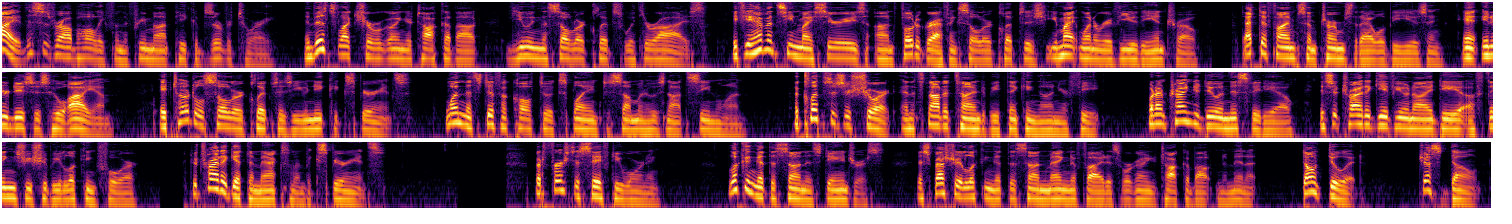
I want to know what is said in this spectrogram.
Hi, this is Rob Hawley from the Fremont Peak Observatory. In this lecture, we're going to talk about viewing the solar eclipse with your eyes. If you haven't seen my series on photographing solar eclipses, you might want to review the intro. That defines some terms that I will be using and introduces who I am. A total solar eclipse is a unique experience, one that's difficult to explain to someone who's not seen one. Eclipses are short, and it's not a time to be thinking on your feet. What I'm trying to do in this video is to try to give you an idea of things you should be looking for to try to get the maximum experience. But first a safety warning. Looking at the sun is dangerous, especially looking at the sun magnified as we're going to talk about in a minute. Don't do it. Just don't.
